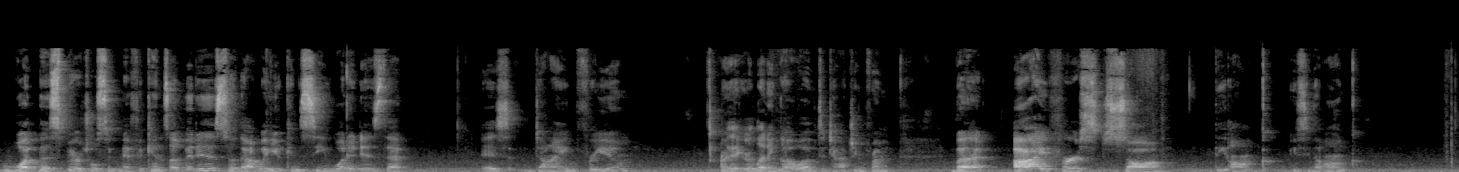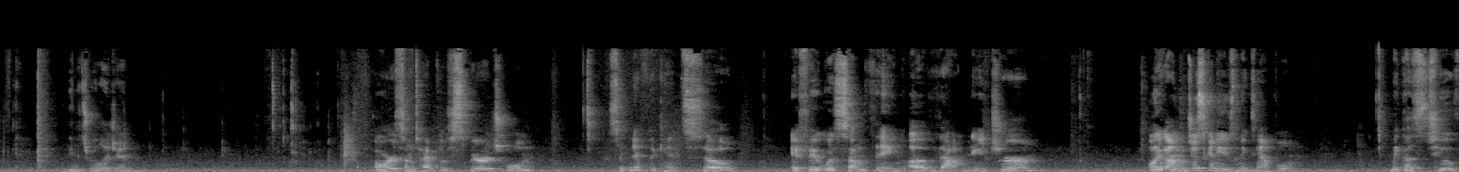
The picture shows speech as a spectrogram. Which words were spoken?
what the spiritual significance of it is so that way you can see what it is that is dying for you or that you're letting go of, detaching from. But I first saw the Ankh. You see the Ankh? I think it's religion. Or some type of spiritual significance. So if it was something of that nature, like I'm just going to use an example. Because two of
